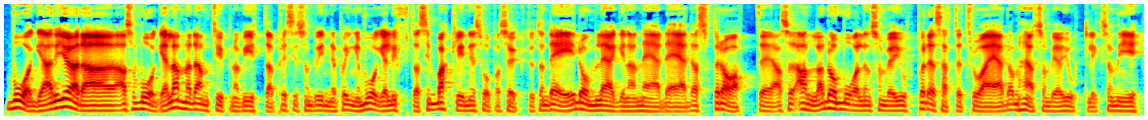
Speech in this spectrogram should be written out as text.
vågar göra, alltså vågar lämna den typen av yta. Precis som du är inne på, ingen vågar lyfta sin backlinje så pass högt Utan det är i de lägena när det är desperat. Eh, alltså alla de målen som vi har gjort på det sättet tror jag är de här som vi har gjort liksom i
